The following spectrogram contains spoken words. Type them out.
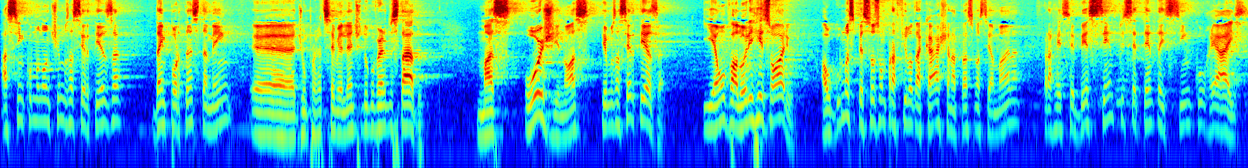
Assim como não tínhamos a certeza da importância também é, de um projeto semelhante do governo do Estado. Mas hoje nós temos a certeza, e é um valor irrisório. Algumas pessoas vão para a fila da Caixa na próxima semana para receber 175 reais.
